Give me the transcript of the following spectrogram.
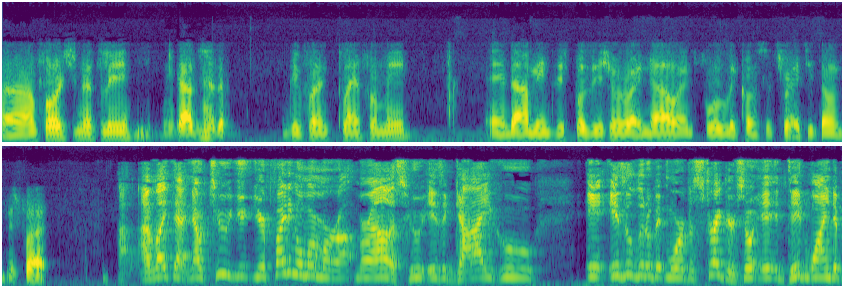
uh, unfortunately, God had a different plan for me, and I'm in this position right now and fully concentrated on this fight. I, like that. Now, too, you, are fighting Omar Morales, who is a guy who is a little bit more of a striker. So it did wind up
